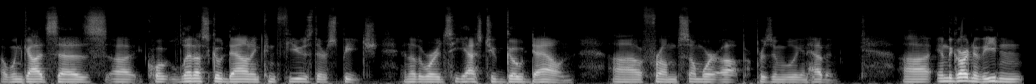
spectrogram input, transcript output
uh, when God says, uh, quote, let us go down and confuse their speech. In other words, he has to go down uh, from somewhere up, presumably in heaven. Uh, in the Garden of Eden,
